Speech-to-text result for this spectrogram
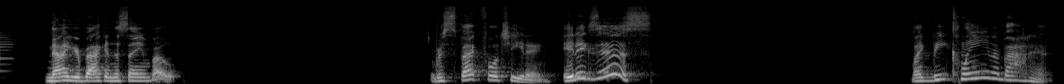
now you're back in the same boat. Respectful cheating. It exists. Like, be clean about it.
